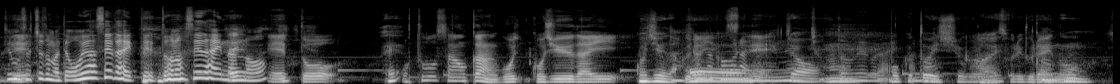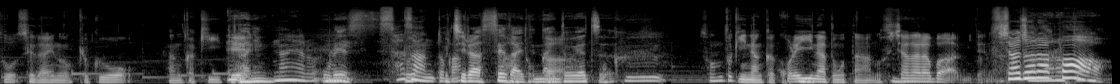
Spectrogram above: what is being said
うでもさ、ちょっと待って、親世代って どの世代なの？え？ーっと、え？お父さんお母さんご50代、50代。ぐらいですね。じゃあ、ちょっと上ぐらい僕と一緒ぐらい。はい、それぐらいの、うん。そう、世代の曲をなんか聞いえて、何なんやろ俺何？サザンとか？うちら世代って何あとか。どういうやつ？僕、その時になんかこれいいなと思ったのは、あの、スチャダラバーみたいな。シャダラパー。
